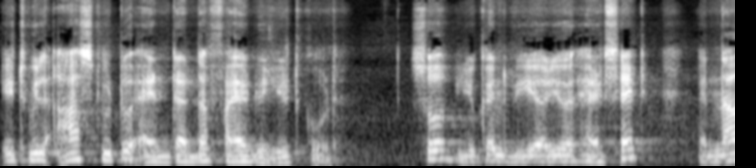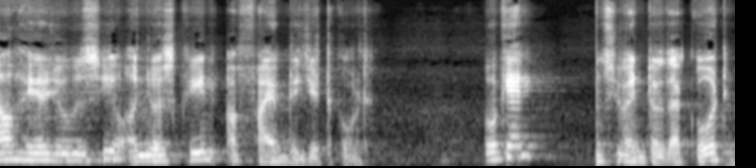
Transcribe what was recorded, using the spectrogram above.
it will ask you to enter the five digit code. So you can wear your headset. And now here you will see on your screen a five digit code. Okay once you enter the code,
